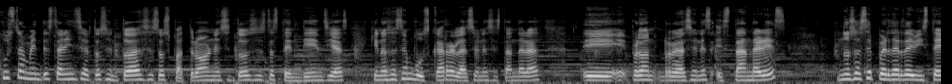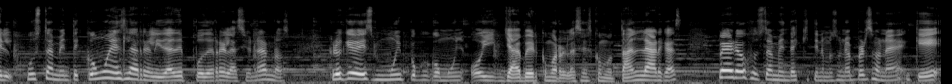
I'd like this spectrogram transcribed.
justamente están insertos en todos estos patrones, en todas estas tendencias que nos hacen buscar relaciones estándares, eh, perdón, relaciones estándares, nos hace perder de vista el justamente cómo es la realidad de poder relacionarnos. Creo que es muy poco común hoy ya ver como relaciones como tan largas, pero justamente aquí tenemos una persona que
